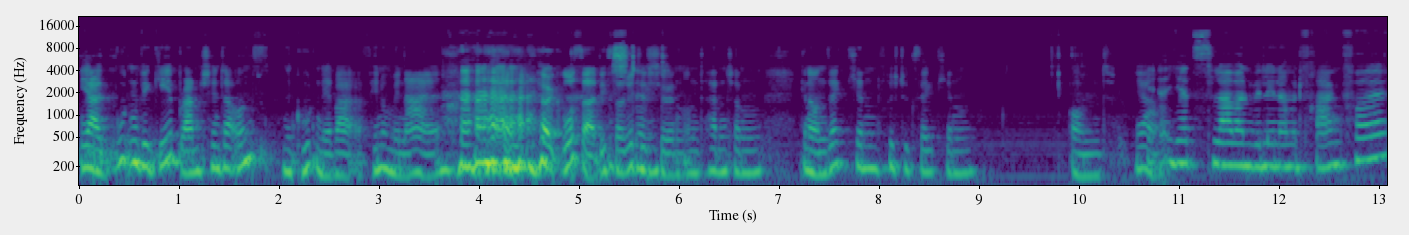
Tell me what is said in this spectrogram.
ja, guten WG-Brunch hinter uns. Einen guten, der war phänomenal. war großartig, es war richtig schön. Und hatten schon genau ein Säckchen, Frühstückssäckchen. Und ja. Jetzt labern wir Lena mit Fragen voll,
